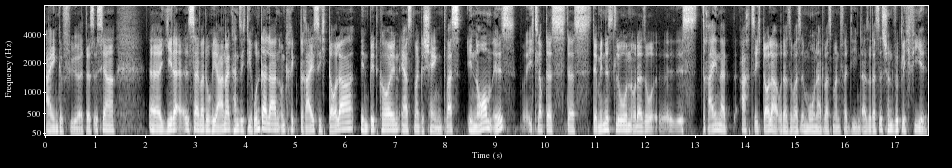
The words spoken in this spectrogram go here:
eingeführt? Das ist ja, äh, jeder Salvadorianer kann sich die runterladen und kriegt 30 Dollar in Bitcoin erstmal geschenkt, was enorm ist, ich glaube, dass, dass der Mindestlohn oder so äh, ist 380 Dollar oder sowas im Monat, was man verdient. Also das ist schon wirklich viel.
